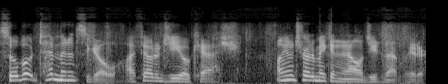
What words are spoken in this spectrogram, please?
So about 10 minutes ago, I found a geocache. I'm going to try to make an analogy to that later.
